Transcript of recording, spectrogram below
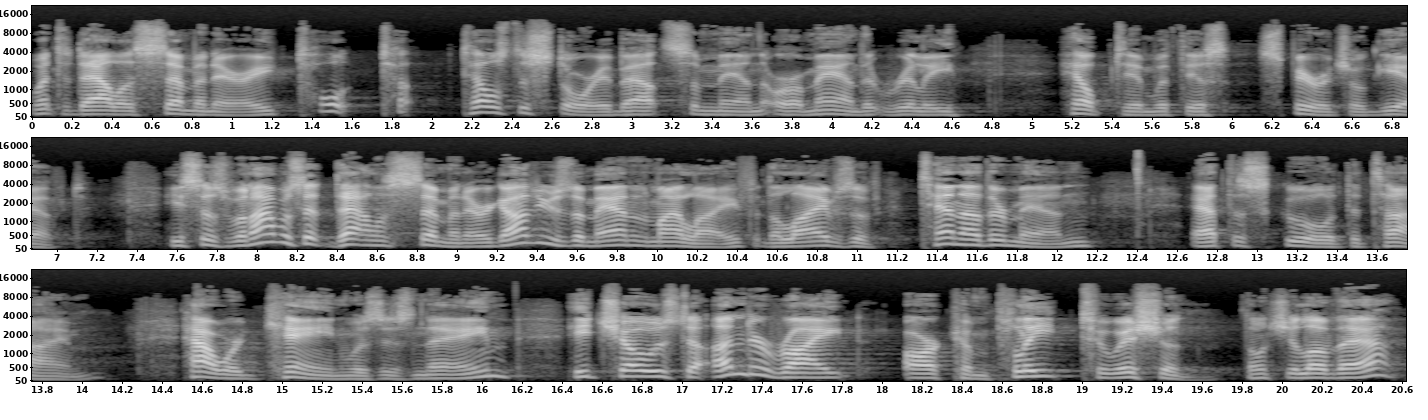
went to Dallas Seminary, told, t- tells the story about some men or a man that really helped him with this spiritual gift. He says, When I was at Dallas Seminary, God used a man in my life and the lives of 10 other men at the school at the time. Howard Kane was his name. He chose to underwrite our complete tuition. Don't you love that?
